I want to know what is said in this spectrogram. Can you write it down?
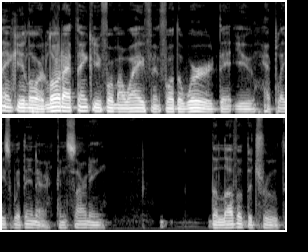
thank you, Lord. Lord, I thank you for my wife and for the word that you have placed within her concerning the love of the truth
